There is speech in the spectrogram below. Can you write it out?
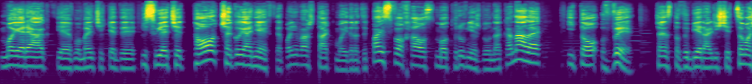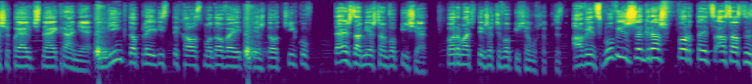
moje reakcje w momencie, kiedy pisujecie to, czego ja nie chcę. Ponieważ tak, moi drodzy Państwo, Chaos Mode również był na kanale i to wy często wybieraliście, co ma się pojawić na ekranie. Link do playlisty chaos modowej, tudzież do odcinków, też zamieszczam w opisie. Sporo tych rzeczy w opisie, muszę przyznać. A więc mówisz, że grasz w Fortnite z Assassin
